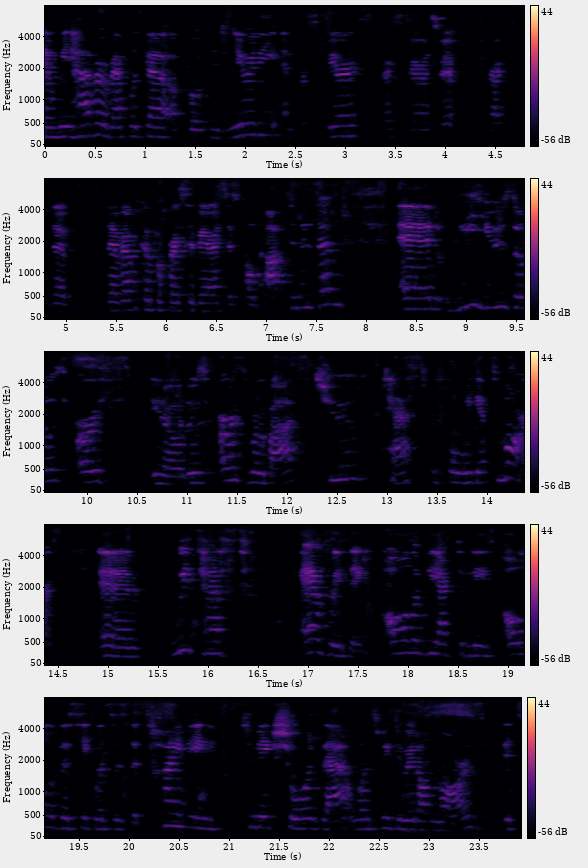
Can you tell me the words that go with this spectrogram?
And we have a replica of both Ingenuity and Perseverance. Perseverance. The, the replica for Perseverance is called Optimism. And we use those Earth, you know, those Earth robots to test before we get to Mars. And we test everything, all of the activities, all of the sequences, the timing to make sure that once we do it on Mars, it's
